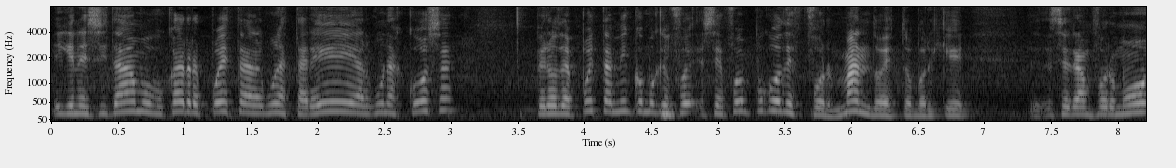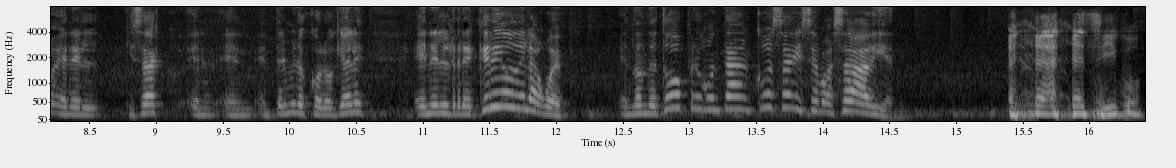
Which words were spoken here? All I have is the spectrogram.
y que necesitábamos buscar respuestas a algunas tareas, algunas cosas. Pero después también como que fue, se fue un poco deformando esto, porque se transformó en el, quizás en, en términos coloquiales, en el recreo de la web, en donde todos preguntaban cosas y se pasaba bien. sí, pues.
